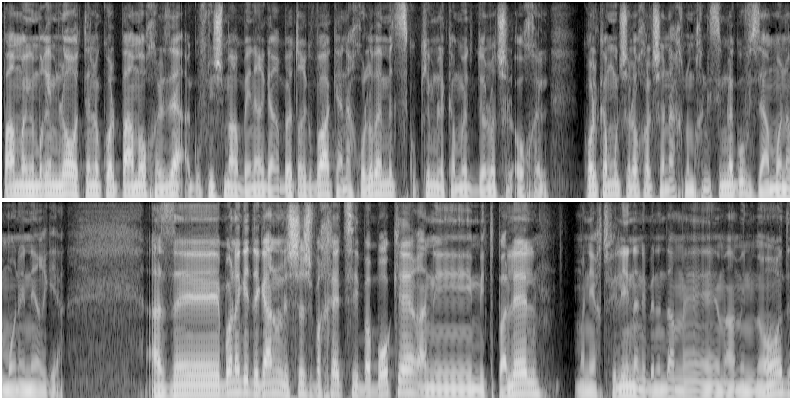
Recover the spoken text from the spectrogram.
פעם היו אומרים, לא, תן לו כל פעם אוכל, זה, הגוף נשמר באנרגיה הרבה יותר גבוהה, כי אנחנו לא באמת זקוקים לכמויות גדולות של אוכל. כל כמות של אוכל שאנחנו מכניסים לגוף זה המון המון אנרגיה. אז אה, בוא נגיד, הגענו לשש וחצי בבוקר, אני מתפלל, מניח תפילין, אני בן אדם אה, מאמין מאוד.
